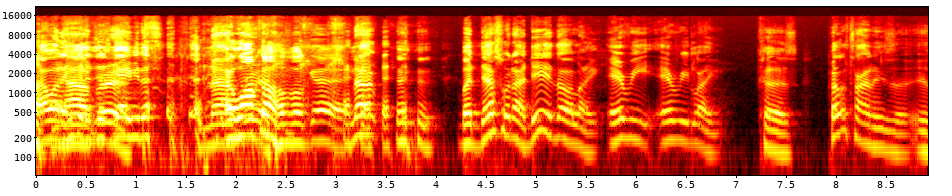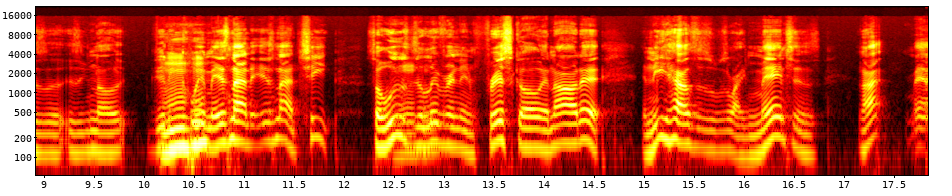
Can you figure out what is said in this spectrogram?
I want to. Nah, he could have just gave you the Nah, and walk bruh. off. Oh God. Nah, but that's what I did though. Like every every like, cause Peloton is a is a is you know good Mhm. equipment. It's not it's not cheap. So we was Mhm. delivering in Frisco and all that, and these houses was like mansions. And I man,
